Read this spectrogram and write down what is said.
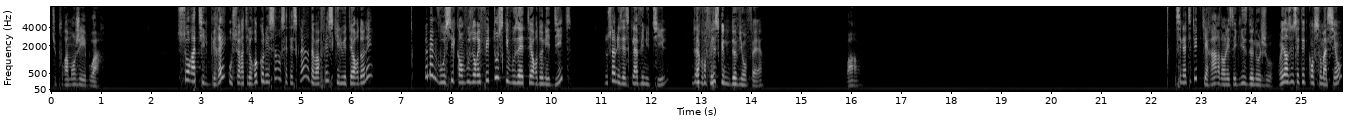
tu pourras manger et boire. Saura-t-il gré ou sera-t-il reconnaissant cet esclave d'avoir fait ce qui lui était ordonné? De même, vous aussi, quand vous aurez fait tout ce qui vous a été ordonné, dites, nous sommes les esclaves inutiles, nous avons fait ce que nous devions faire. Waouh C'est une attitude qui est rare dans les églises de nos jours. On est dans une société de consommation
